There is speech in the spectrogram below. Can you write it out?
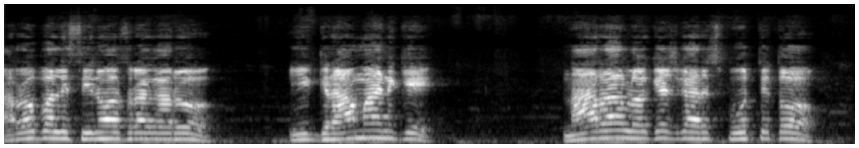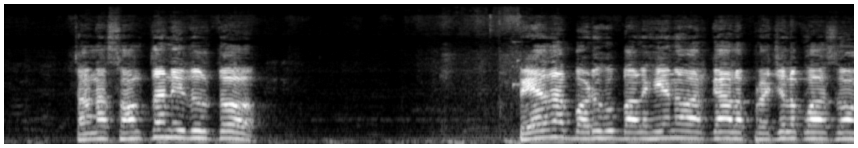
అరవపల్లి శ్రీనివాసరావు గారు ఈ గ్రామానికి నారా లోకేష్ గారి స్ఫూర్తితో తన సొంత నిధులతో పేద బడుగు బలహీన వర్గాల ప్రజల కోసం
